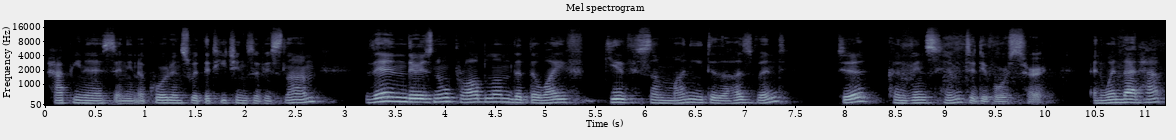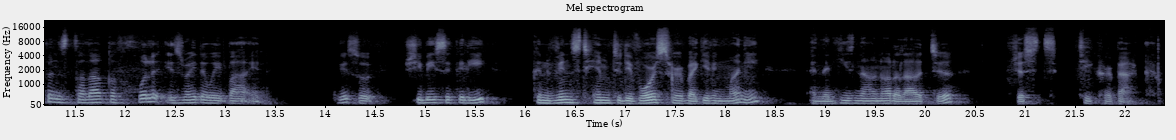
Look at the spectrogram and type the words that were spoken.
happiness and in accordance with the teachings of Islam, then there is no problem that the wife give some money to the husband to convince him to divorce her. And when that happens, talaq of khul is right away ba'in. Okay, so she basically convinced him to divorce her by giving money, and then he's now not allowed to just take her back.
